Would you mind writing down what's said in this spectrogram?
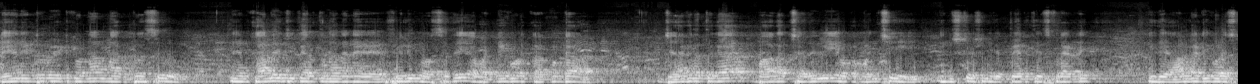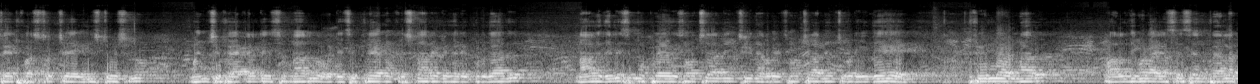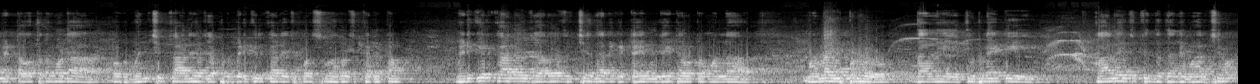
నేను ఇంటర్మీడియట్కి ఉన్నాను. నాకు డ్రెస్సు నేను కాలేజీకి వెళ్తున్నాననే ఫీలింగ్ వస్తుంది. అవన్నీ కూడా కాకుండా జాగ్రత్తగా బాగా చదివి ఒక మంచి ఇన్స్టిట్యూషన్కి పేరు తీసుకురండి. ఇది ఆల్రెడీ కూడా స్టేట్ ఫస్ట్ వచ్చే ఇన్స్టిట్యూషను మంచి ఫ్యాకల్టీస్ ఉన్నారు. ఒక డిసిప్లైన్ కృష్ణారెడ్డి గారు ఇప్పుడు కాదు. నాకు తెలిసి ముప్పై ఐదు సంవత్సరాల నుంచి నలభై సంవత్సరాల నుంచి కూడా ఇదే ఫీల్డ్లో ఉన్నారు. వాళ్ళది కూడా ఎస్ఎస్ఎన్ పార్లమెంట్ అవతల కూడా ఒక మంచి కాలేజ్ అప్పుడు మెడికల్ కాలేజ్ కోసం ఆ రోజు కట్టడం. మెడికల్ కాలేజ్ ఆ రోజు ఇచ్చేదానికి టైం లేట్ అవ్వటం వల్ల మళ్ళీ ఇప్పుడు దాన్ని ట్రిపుల్ ఐటీ కాలేజ్ కింద దాన్ని మార్చాం.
